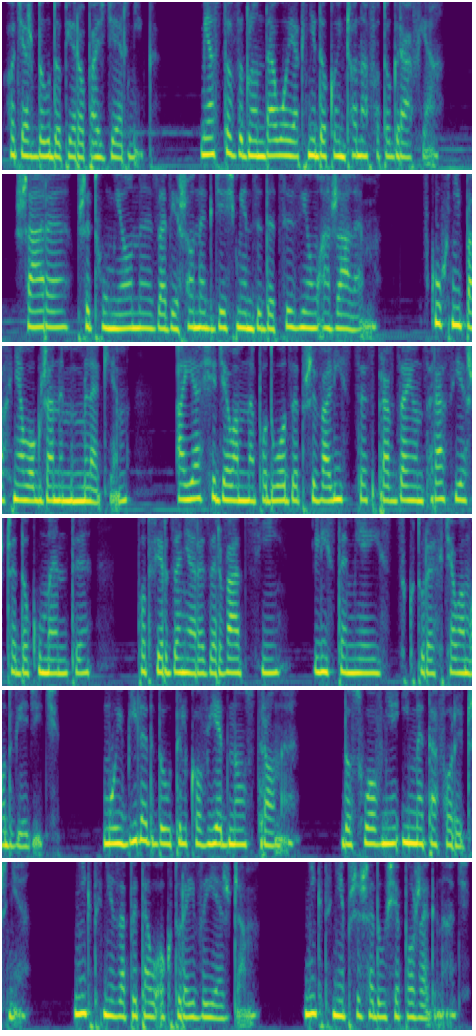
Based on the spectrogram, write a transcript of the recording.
chociaż był dopiero październik. Miasto wyglądało jak niedokończona fotografia. Szare, przytłumione, zawieszone gdzieś między decyzją a żalem. W kuchni pachniało grzanym mlekiem, a ja siedziałam na podłodze przy walizce, sprawdzając raz jeszcze dokumenty, potwierdzenia rezerwacji, listę miejsc, które chciałam odwiedzić. Mój bilet był tylko w jedną stronę, dosłownie i metaforycznie. Nikt nie zapytał, o której wyjeżdżam. Nikt nie przyszedł się pożegnać.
